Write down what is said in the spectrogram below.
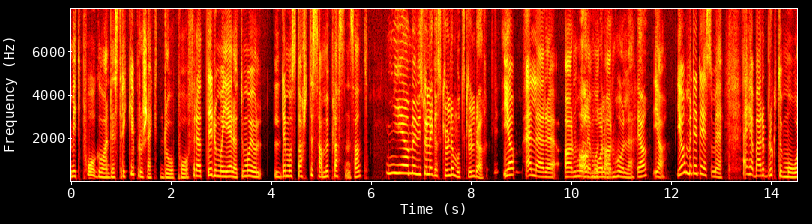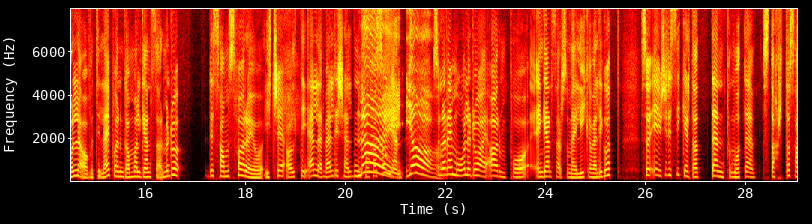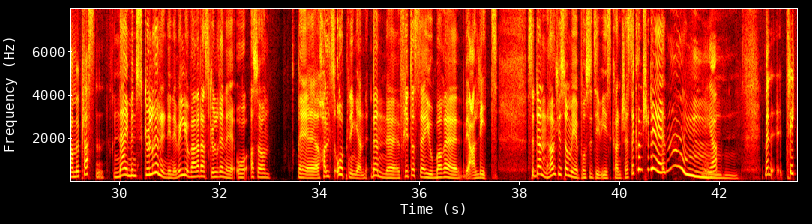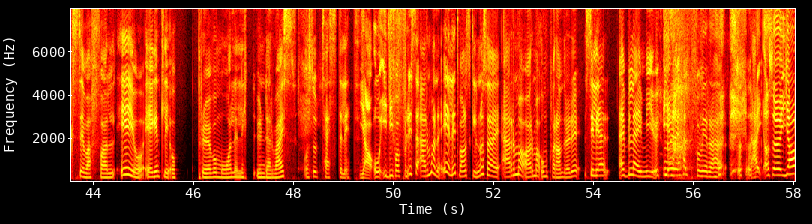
mitt pågående strikkeprosjekt da på, for at det du må gjøre, at du må jo, det må starte samme plassen, sant? Ja, men hvis du legger skulder mot skulder Ja, eller eh, armhåle mot Armhåle. armhåle. Ja. Ja. ja, men det er det som er. Jeg har bare brukt å måle av og til, jeg, på en gammel genser, men da det samsvarer jo ikke alltid, eller veldig sjelden, på fasongen. Ja! Så når jeg måler da en arm på en genser som jeg liker veldig godt, så er jo ikke det sikkert at den på en måte starter samme plassen. Nei, men skuldrene dine vil jo være der skuldrene og altså eh, Halsåpningen, den eh, flytter seg jo bare ja, litt. Så den har ikke så mye positiv is, kanskje. Så kanskje det mm. Ja. Men trikset i hvert fall er jo egentlig å prøve å måle litt underveis, og så teste litt. Ja, og i de For disse ermene er litt vanskelig. Nå sier jeg ermer og armer om hverandre. Det, Silje, jeg ble mye Nå er jeg helt forvirra her. Nei, altså, ja,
